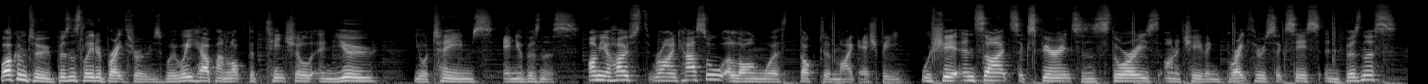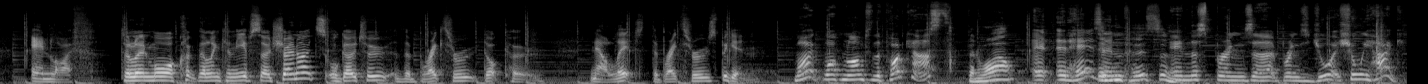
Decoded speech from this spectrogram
Welcome to Business Leader Breakthroughs, where we help unlock the potential in you, your teams, and your business. I'm your host, Ryan Castle, along with Dr. Mike Ashby. We'll share insights, experiences, and stories on achieving breakthrough success in business and life. To learn more, click the link in the episode show notes or go to thebreakthrough.co. Now let the breakthroughs begin. Mike, welcome along to the podcast. Been a while. It, it has, In and, person. and this brings uh, brings joy. Shall we hug?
